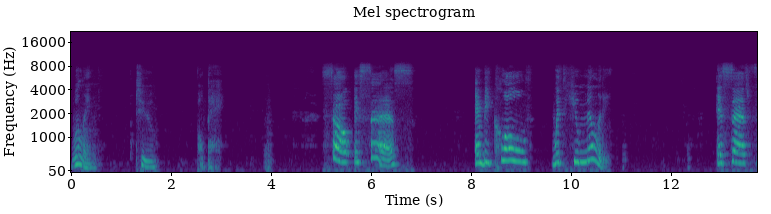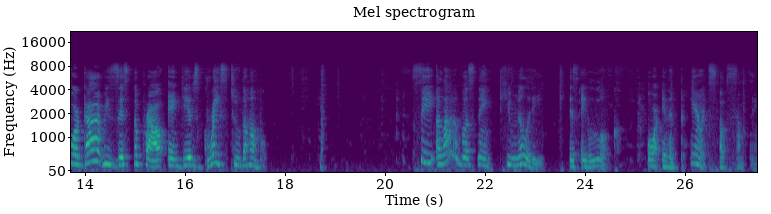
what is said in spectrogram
willing to obey. So it says, and be clothed with humility. It says, for God resists the proud and gives grace to the humble. See, a lot of us think humility is a look or an appearance of something.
